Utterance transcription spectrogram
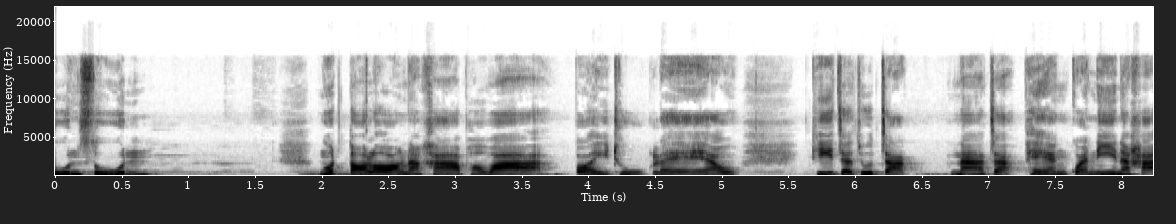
3500 งดต่อรองนะคะ เพราะว่าปล่อยถูกแล้ว ที่จะจูจักน่าจะแพงกว่านี้นะคะ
